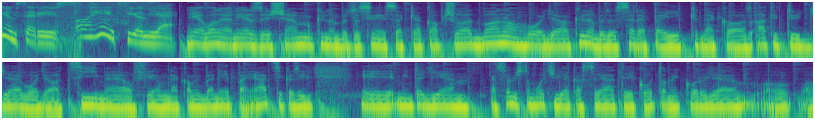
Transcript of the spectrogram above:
Filmszerész, a hét filmje. Néha van olyan érzésem különböző színészekkel kapcsolatban, hogy a különböző szerepeiknek az attitűdje, vagy a címe a filmnek, amiben éppen játszik, az így, mint egy ilyen, ezt nem is tudom, hogy hívják azt a játékot, amikor ugye a, a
